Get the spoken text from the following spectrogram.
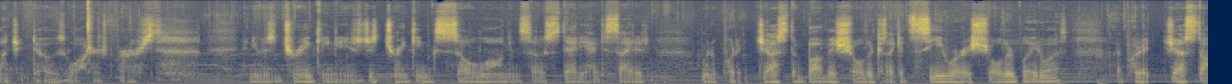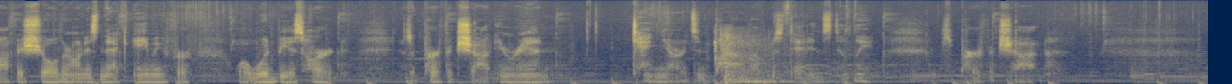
Bunch of does watered first, and he was drinking, and he was just drinking so long and so steady. I decided I'm to put it just above his shoulder because I could see where his shoulder blade was. I put it just off his shoulder on his neck, aiming for what would be his heart. It was a perfect shot. He ran 10 yards and piled up, was dead instantly. It was a perfect shot.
